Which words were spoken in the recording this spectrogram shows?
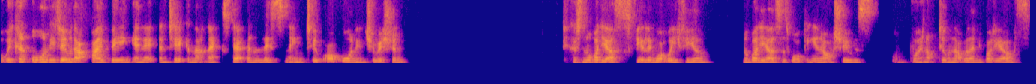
But we can only do that by being in it and taking that next step and listening to our own intuition. Because nobody else is feeling what we feel. Nobody else is walking in our shoes. We're not doing that with anybody else.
